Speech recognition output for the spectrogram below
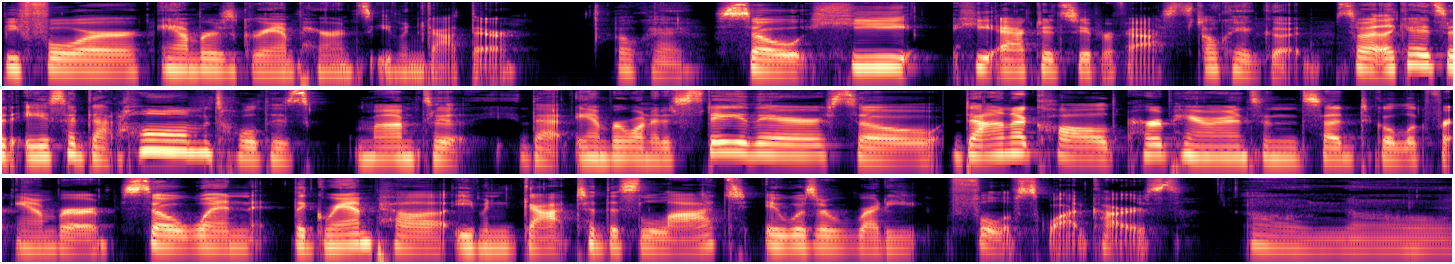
before Amber's grandparents even got there. Okay. So he he acted super fast. Okay, good. So like I had said, Ace had got home, told his mom to that Amber wanted to stay there. So Donna called her parents and said to go look for Amber. So when the grandpa even got to this lot, it was already full of squad cars. Oh, no.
